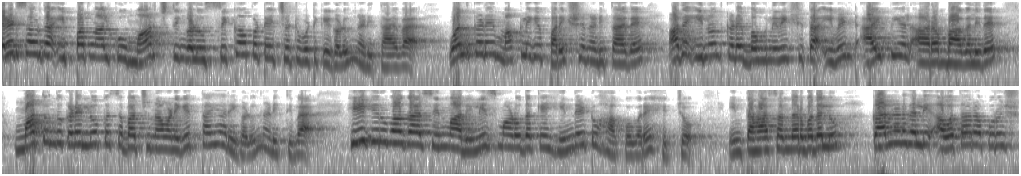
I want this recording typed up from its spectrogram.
ಎರಡ್ ಸಾವಿರದ ಇಪ್ಪತ್ನಾಲ್ಕು ಮಾರ್ಚ್ ತಿಂಗಳು ಸಿಕ್ಕಾಪಟ್ಟೆ ಚಟುವಟಿಕೆಗಳು ನಡೀತಾ ಇವೆ. ಒಂದ್ ಕಡೆ ಮಕ್ಕಳಿಗೆ ಪರೀಕ್ಷೆ ನಡೀತಾ ಇದೆ. ಅದೇ ಇನ್ನೊಂದ್ ಕಡೆ ಬಹು ನಿರೀಕ್ಷಿತ ಇವೆಂಟ್ ಐಪಿಎಲ್ ಆರಂಭ ಆಗಲಿದೆ. ಮತ್ತೊಂದು ಕಡೆ ಲೋಕಸಭಾ ಚುನಾವಣೆಗೆ ತಯಾರಿಗಳು ನಡೀತಿವೆ. ಹೀಗಿರುವಾಗ ಸಿನಿಮಾ ರಿಲೀಸ್ ಮಾಡೋದಕ್ಕೆ ಹಿಂದೇಟು ಹಾಕುವವರೇ ಹೆಚ್ಚು. ಇಂತಹ ಸಂದರ್ಭದಲ್ಲೂ ಕನ್ನಡದಲ್ಲಿ Avatara Purush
